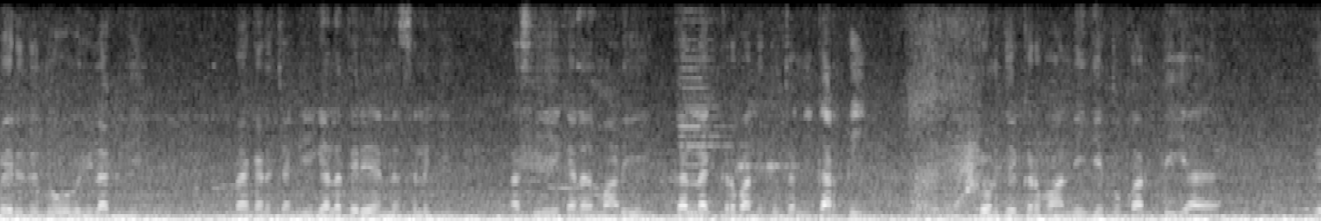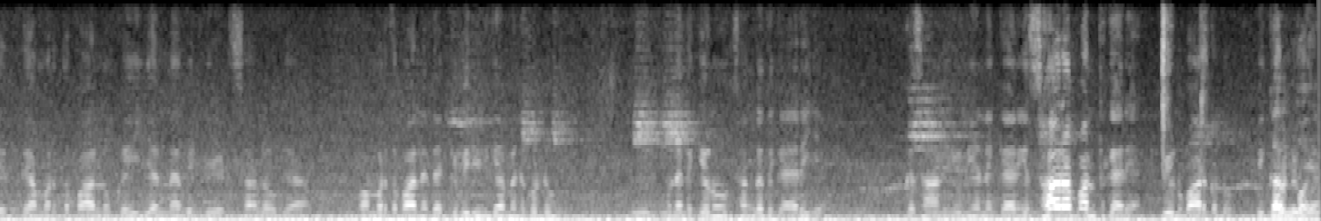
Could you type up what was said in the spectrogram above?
ਮੇਰੇ ਤੇ ਦੋ ਵਾਰੀ ਲੱਗ ਗਈ। ਮੈਂ ਕਹਿੰਦਾ ਚੰਗੀ ਗੱਲ ਹੈ ਤੇਰੇ ਐਨਐਸ ਲੱਗੀ। ਅਸੀਂ ਇਹ ਕਹਿੰਦਾ ਮਾੜੀ ਗੱਲ ਹੈ ਕੁਰਬਾਨੀ ਤੂੰ ਚੰਗੀ ਕਰਤੀ। ਤੇ ਹੁਣ ਜੇ ਕੁਰਬਾਨੀ ਜੇ ਤੂੰ ਕਰਤੀ ਹੈ ਤੇ ਤੇ ਅਮਰਤਪਾਲ ਨੂੰ ਕਹੀ ਜਾਂਦਾ ਵੀ ਡੇਢ ਸਾਲ ਹੋ ਗਿਆ। ਅਮਰਤਪਾਲ ਨੇ ਤਾਂ ਇੱਕ ਵਾਰੀ ਨਹੀਂ ਕਿਹਾ ਮੈਨੂੰ ਕੱਢੋ। ਉਹਨੇ ਤਾਂ ਕਿ ਉਹਨੂੰ ਸੰਗਤ ਕਹਿ ਰਹੀ ਹੈ। ਕਿਸਾਨ ਯੂਨੀਅਨ ਨੇ ਕਹਿ ਰਹੀ ਹੈ ਸਾਰਾ ਪੰਥ ਕਹਿ ਰਿਹਾ ਵੀ ਉਹਨੂੰ ਬਾਹਰ ਕੱਢੋ ਵੀ ਗਲਤ ਹੋਇਆ।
